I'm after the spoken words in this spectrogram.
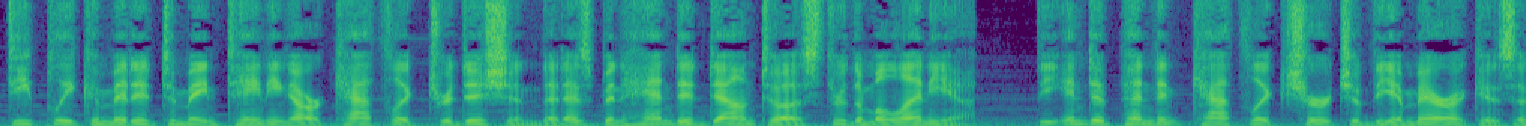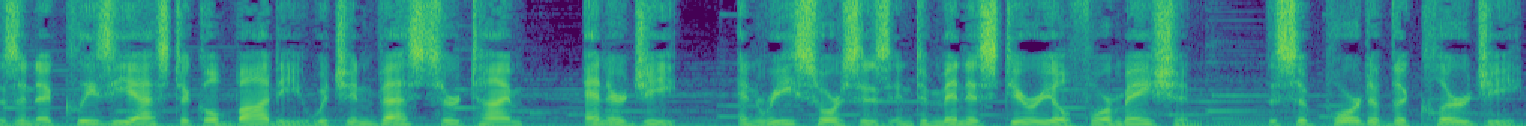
deeply committed to maintaining our Catholic tradition that has been handed down to us through the millennia. The Independent Catholic Church of the Americas is an ecclesiastical body which invests her time, energy, and resources into ministerial formation, the support of the clergy,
